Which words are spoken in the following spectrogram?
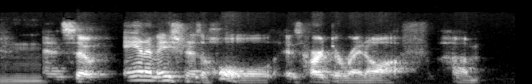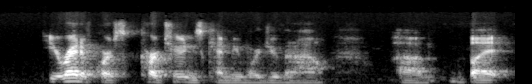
mm-hmm. and so animation as a whole is hard to write off um, you're right of course cartoons can be more juvenile um, but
